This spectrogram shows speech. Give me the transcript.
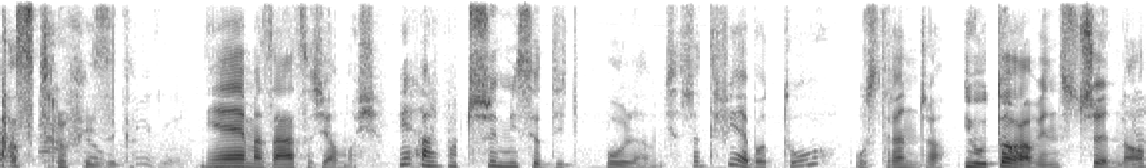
Astrofizyka. Nie ma za co, ziomuś. Dwie albo trzy misje od Deadpoola. Myślę, że dwie, bo tu u Stręcza. I u Tora, więc trzy, no.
